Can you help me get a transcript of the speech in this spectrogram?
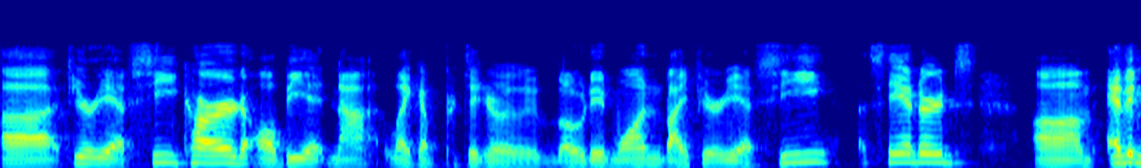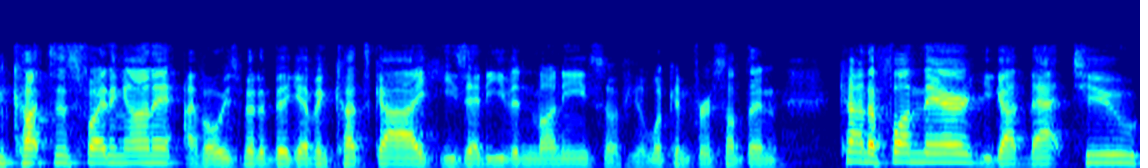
uh, Fury FC card, albeit not like a particularly loaded one by Fury FC standards. Um, Evan Cutts is fighting on it. I've always been a big Evan Cutts guy. He's at even money, so if you're looking for something kind of fun there, you got that too.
